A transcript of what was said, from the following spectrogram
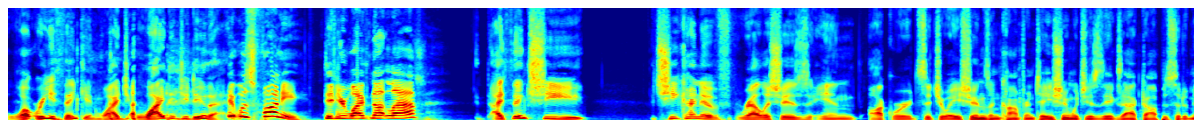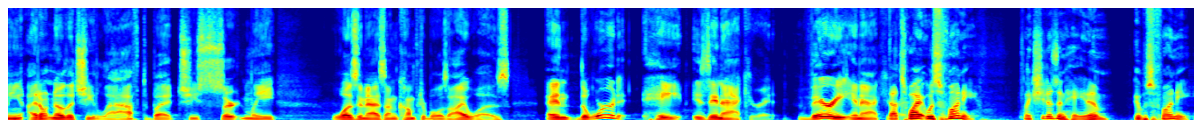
what were you thinking? Why you, why did you do that? It was funny. Did your wife not laugh? I think she she kind of relishes in awkward situations and confrontation, which is the exact opposite of me. I don't know that she laughed, but she certainly wasn't as uncomfortable as I was. And the word hate is inaccurate. Very inaccurate. That's why it was funny. Like she doesn't hate him. It was funny,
